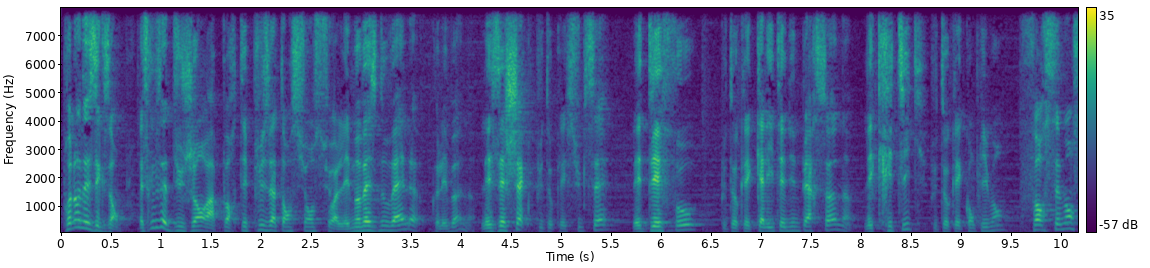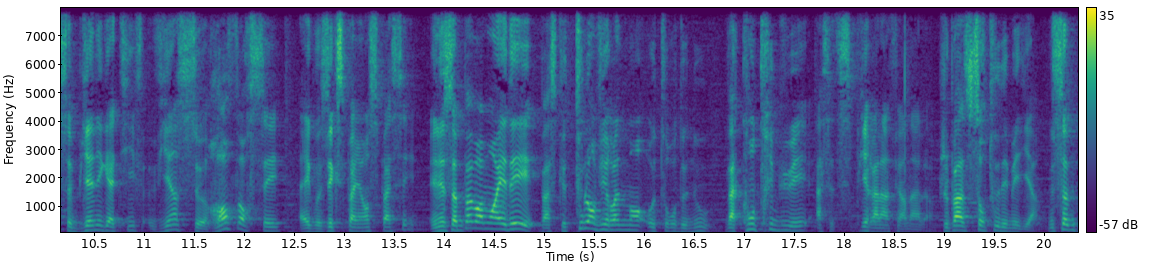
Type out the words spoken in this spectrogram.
Prenons des exemples. Est-ce que vous êtes du genre à porter plus d'attention sur les mauvaises nouvelles que les bonnes? Les échecs plutôt que les succès? Les défauts plutôt que les qualités d'une personne? Les critiques plutôt que les compliments? Forcément, ce biais négatif vient se renforcer avec vos expériences passées. Et nous ne sommes pas vraiment aidés parce que tout l'environnement autour de nous va contribuer à cette spirale infernale. Je parle surtout des médias. Nous sommes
